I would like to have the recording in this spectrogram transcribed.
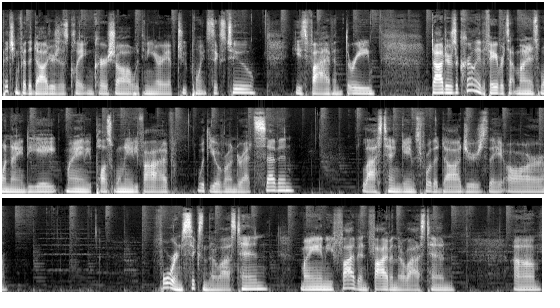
Pitching for the Dodgers is Clayton Kershaw with an ERA of 2.62. He's 5 and 3. Dodgers are currently the favorites at minus 198. Miami plus 185 with the over under at 7. Last 10 games for the Dodgers, they are 4 and 6 in their last 10. Miami 5 and 5 in their last 10. Um,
